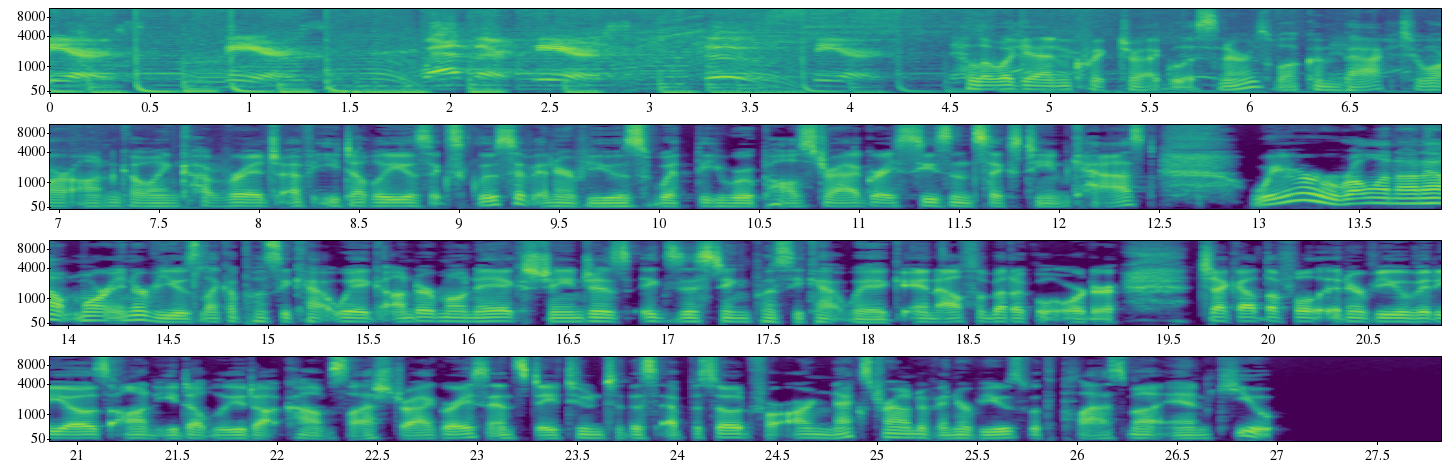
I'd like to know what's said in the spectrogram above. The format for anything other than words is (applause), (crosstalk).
fears, fears, weather, fears, food, fears. Hello again, Quick Drag listeners. Welcome back to our ongoing coverage of EW's exclusive interviews with the RuPaul's Drag Race Season 16 cast. We're rolling on out more interviews like a Pussycat wig under Monét X Change's existing Pussycat wig in alphabetical order. Check out the full interview videos on EW.com slash drag race and stay tuned to this episode for our next round of interviews with Plasma and Q.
